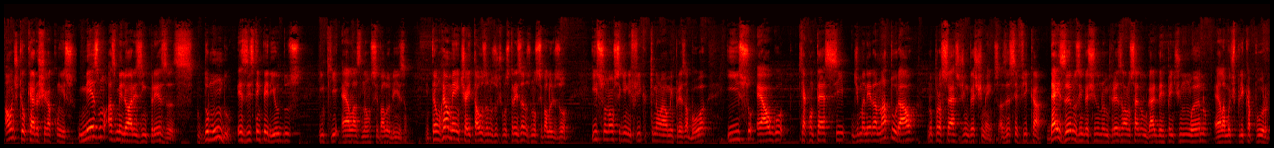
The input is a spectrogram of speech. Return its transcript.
aonde que eu quero chegar com isso? Mesmo as melhores empresas do mundo, existem períodos em que elas não se valorizam. Então, realmente, a Itaúsa nos últimos três anos não se valorizou. Isso não significa que não é uma empresa boa e isso é algo que acontece de maneira natural no processo de investimentos. Às vezes você fica 10 anos investindo numa empresa, ela não sai do lugar e de repente em um ano ela multiplica por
